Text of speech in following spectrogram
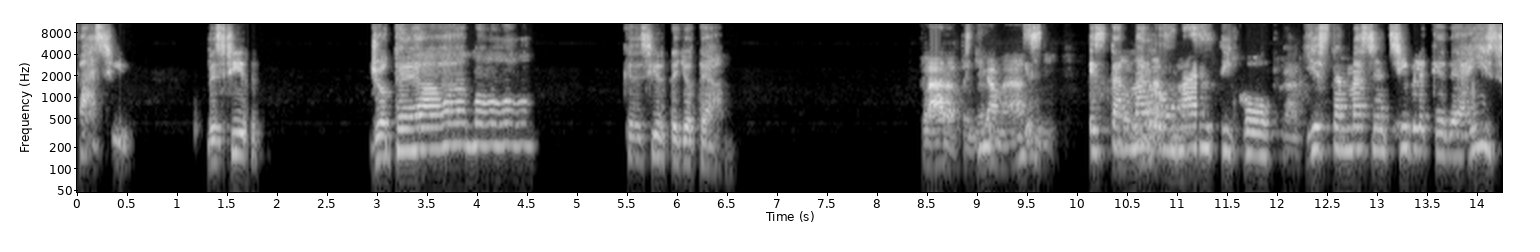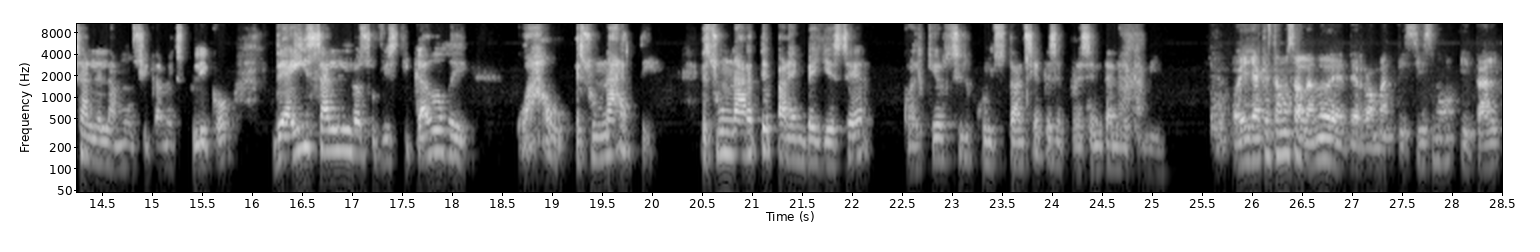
fácil decir, yo te amo, que decirte yo te amo. Claro, te llega más. Es, tan más romántico y es tan más sensible que de ahí sale la música, me explico. De ahí sale lo sofisticado de, wow, es un arte. Es un arte para embellecer cualquier circunstancia que se presenta en el camino. Oye, ya que estamos hablando de, de romanticismo y tal,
